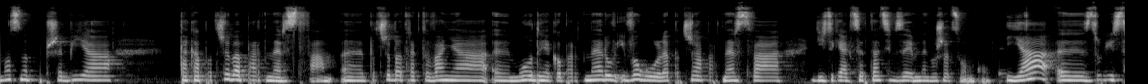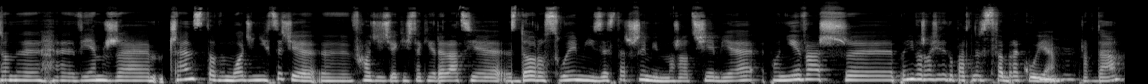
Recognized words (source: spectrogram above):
mocno przebija taka potrzeba partnerstwa, y, potrzeba traktowania y, młodych jako partnerów i w ogóle potrzeba partnerstwa, jakiejś takiej akceptacji wzajemnego szacunku. Ja y, z drugiej strony wiem, że często wy młodzi nie chcecie wchodzić w jakieś takie relacje z dorosłymi, ze starszymi może od siebie, ponieważ, ponieważ właśnie tego partnerstwa brakuje, mhm. prawda?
